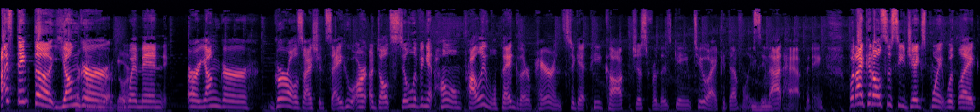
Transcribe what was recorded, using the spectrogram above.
I think the younger door door. women or younger girls, I should say, who aren't adults still living at home probably will beg their parents to get Peacock just for this game too. I could definitely see Mhm. that happening. But I could also see Jake's point with like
